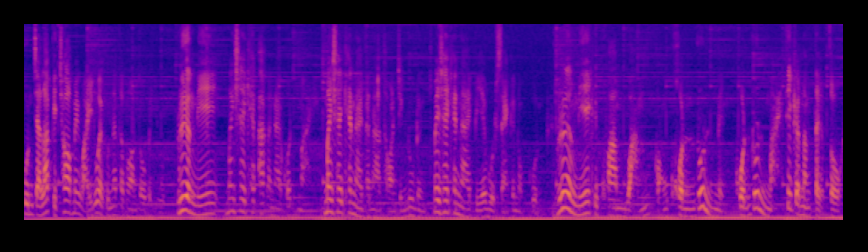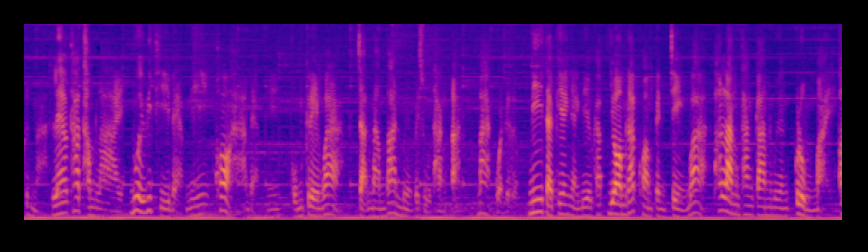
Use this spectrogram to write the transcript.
คุณจะรับผิดชอบไม่ไหวด้วยคุณนัทพรโตประยูน เรื่องนี้ไม่ใช่แค่พรรคอนาคตใหม่ ไม่ใช่แค่นายธนาธรจึงรุ่งเรืองไม่ใช่แค่นายปิยบุตรแสงกนกกุลเรื่องนี้คือความหวังของคนรุ่นหนึ่ง คนรุ่นใหม่ที่กำลังเติบโตขึ้นมา แล้วถ้าทำลายด้วยวิธีแบบนี้ข้อหาแบบนี้ ผมเกรงว่าจะนำบ้านเมืองไปสู่ทางตันมากกว่าเดิม มีแต่เพียงอย่างเดียวครับ ยอมรับความเป็นจริงว่า พลังทางการเมืองกลุ่มใหม่ พ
